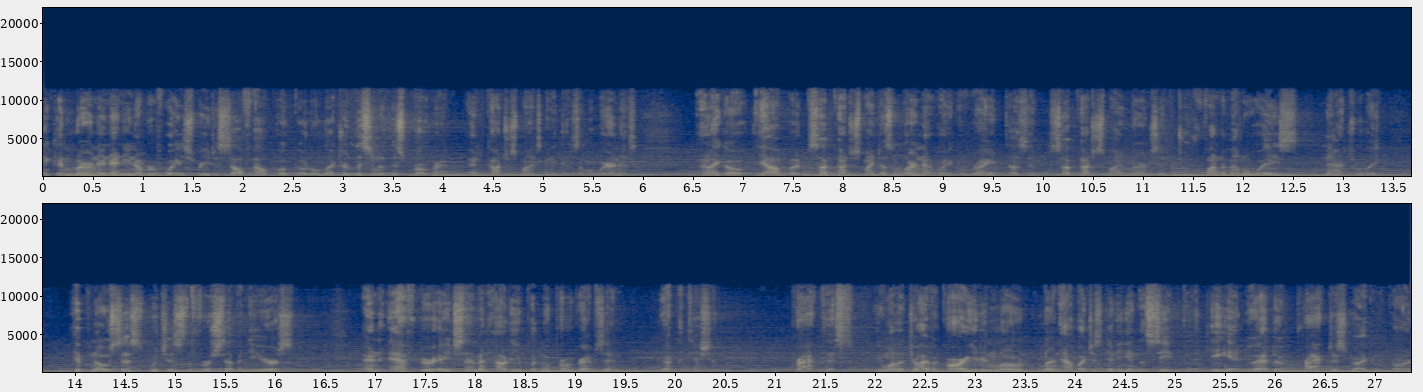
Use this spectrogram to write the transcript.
and can learn in any number of ways. Read a self-help book, go to a lecture, listen to this program, and conscious mind's going to get some awareness. And I go, yeah, but subconscious mind doesn't learn that way. I go, right, it doesn't. Subconscious mind learns in two fundamental ways naturally. Hypnosis, which is the first seven years, and after age seven, how do you put new programs in? Repetition, practice. You want to drive a car, you didn't learn, learn how by just getting in the seat with the key in. You had to practice driving the car.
